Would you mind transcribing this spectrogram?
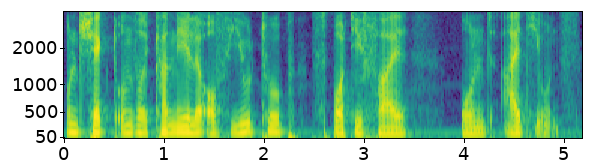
und checkt unsere Kanäle auf YouTube, Spotify und iTunes.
